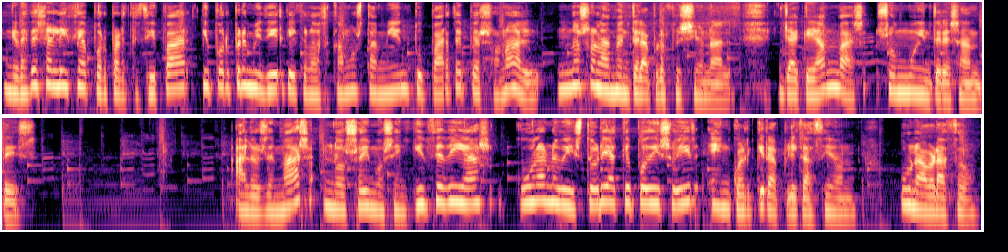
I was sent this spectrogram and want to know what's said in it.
Gracias Alicia por participar y por permitir que conozcamos también tu parte personal, no solamente la profesional, ya que ambas son muy interesantes. A los demás nos oímos en 15 días con una nueva historia que podéis oír en cualquier aplicación. Un abrazo.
